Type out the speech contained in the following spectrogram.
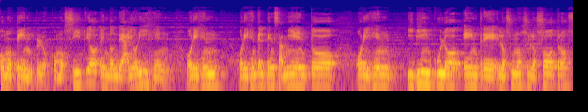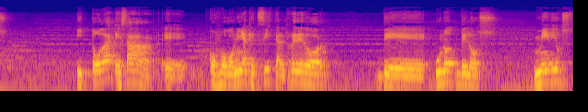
como templo, como sitio en donde hay origen, origen, origen del pensamiento, origen y vínculo entre los unos y los otros. Y toda esa eh, cosmogonía que existe alrededor de uno de los medios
